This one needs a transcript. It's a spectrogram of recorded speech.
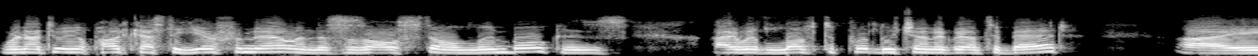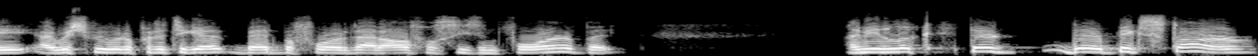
we're not doing a podcast a year from now, and this is all still in limbo because I would love to put Lucha Underground to bed. I I wish we would have put it to bed before that awful season four, but I mean, look, their their big star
